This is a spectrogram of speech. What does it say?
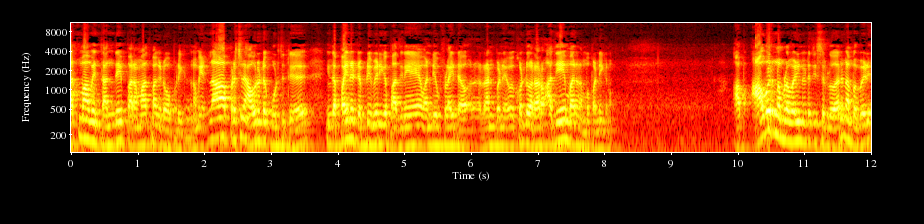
ஆத்மாவின் தந்தை பரமாத்மா கிட்ட ஒப்படைக்கிறது. நம்ம எல்லா பிரச்சனையும் அவர்கிட்ட கொடுத்துட்டு இந்த பைலட் எப்படி வேடிக்கை பார்த்துனே வண்டி ஃப்ளைட்டை ரன் பண்ணி கொண்டு வராரோ அதே மாதிரி நம்ம பண்ணிக்கணும். அப் அவர் நம்மளை வழி நடத்தி செல்வார் நம்ம வெடி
